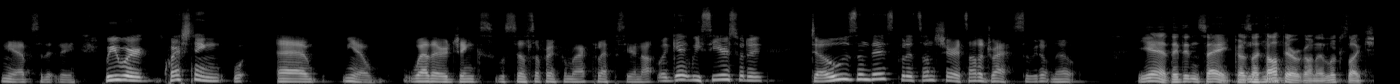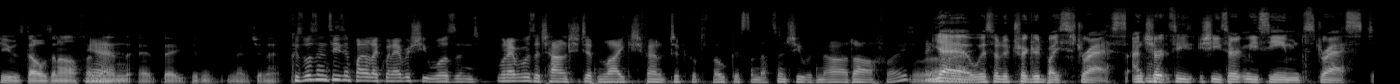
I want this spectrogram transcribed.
yeah, absolutely. We were questioning, uh, you know, whether Jinx was still suffering from narcolepsy or not. We get we see her sort of doze in this, but it's unsure. It's not addressed, so we don't know. Yeah, they didn't say because I thought they were gonna. It looked like she was dozing off, and Yeah. then uh, they didn't mention it. Because wasn't in season five like whenever she wasn't, whenever it was a challenge she didn't like, she found it difficult to focus, and that's when she would nod off, right? Right. Yeah, it was sort of triggered by stress, and sure, Mm. she, she certainly seemed stressed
